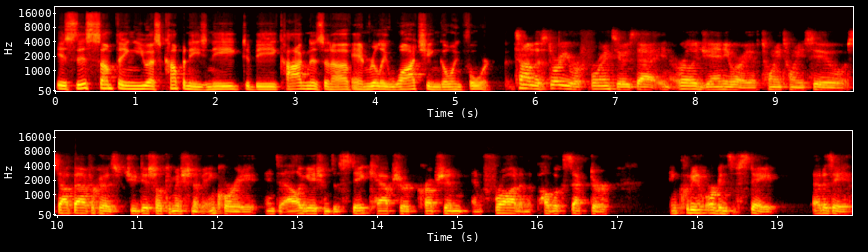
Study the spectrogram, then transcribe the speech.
is this something U.S. companies need to be cognizant of and really watching going forward? Tom, the story you're referring to is that in early January of 2022, South Africa's Judicial Commission of Inquiry into allegations of state capture, corruption, and fraud in the public sector, including organs of state, that is a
